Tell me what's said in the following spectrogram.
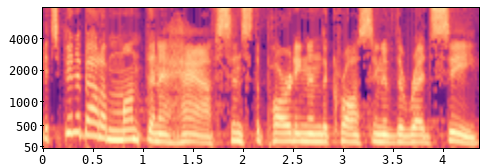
it's been about a month and a half since the parting and the crossing of the Red Sea.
